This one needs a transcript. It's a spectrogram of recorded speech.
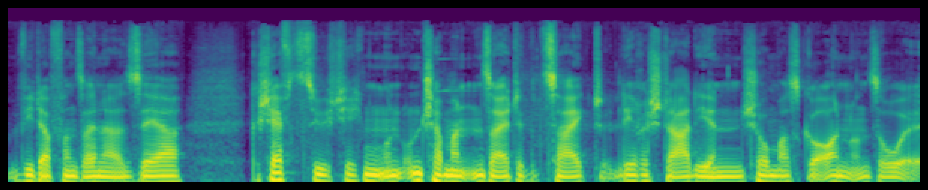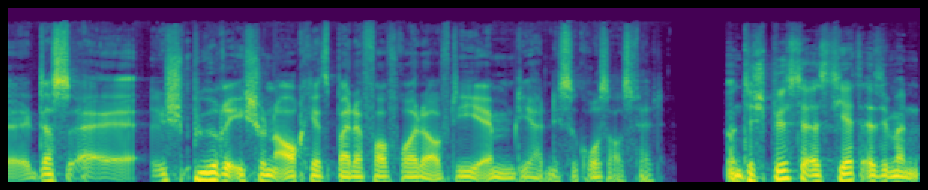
wieder von seiner sehr geschäftstüchtigen und uncharmanten Seite gezeigt. Leere Stadien, Show must go on und so. Äh, Das äh, spüre ich schon auch jetzt bei der Vorfreude auf die EM, die halt nicht so groß ausfällt. Und das spürst du erst jetzt, also ich meine,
